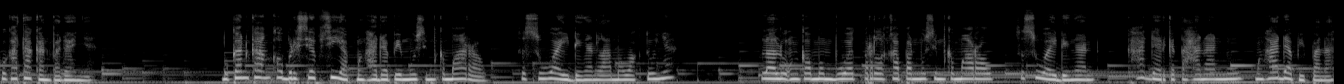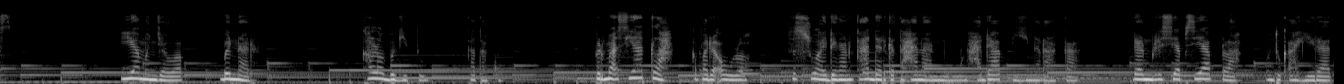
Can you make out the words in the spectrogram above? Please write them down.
Kukatakan padanya, Bukankah engkau bersiap-siap menghadapi musim kemarau sesuai dengan lama waktunya? Lalu engkau membuat perlengkapan musim kemarau sesuai dengan kadar ketahananmu menghadapi panas. Ia menjawab, "Benar." Kalau begitu, kataku, bermaksiatlah kepada Allah sesuai dengan kadar ketahananmu menghadapi neraka, dan bersiap-siaplah untuk akhirat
